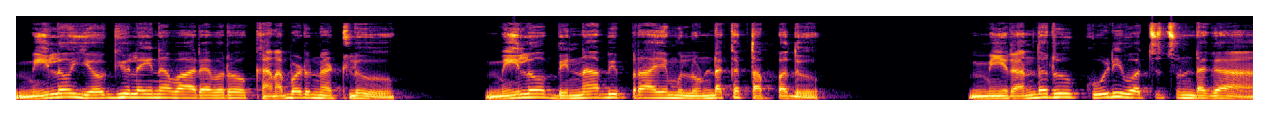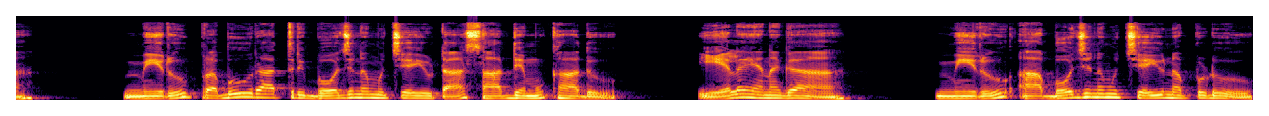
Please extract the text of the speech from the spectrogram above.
మీలో యోగ్యులైన వారెవరో కనబడునట్లు మీలో భిన్నాభిప్రాయములుండక తప్పదు. మీరందరూ కూడి వచ్చుచుండగా మీరు ప్రభువు రాత్రి భోజనము చేయుట సాధ్యము కాదు. ఏలయనగా మీరు ఆ భోజనము చేయునప్పుడు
